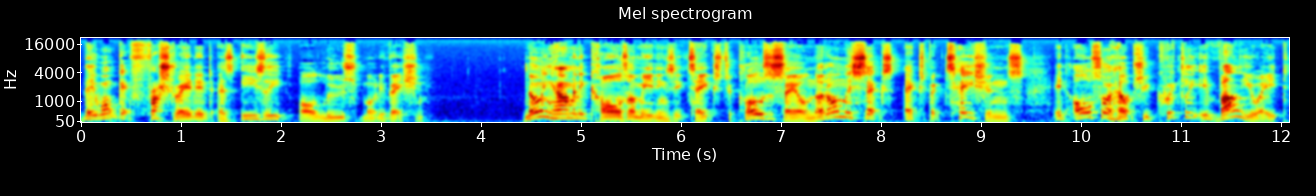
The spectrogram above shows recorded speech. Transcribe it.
they won't get frustrated as easily or lose motivation. Knowing how many calls or meetings it takes to close a sale not only sets expectations, it also helps you quickly evaluate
